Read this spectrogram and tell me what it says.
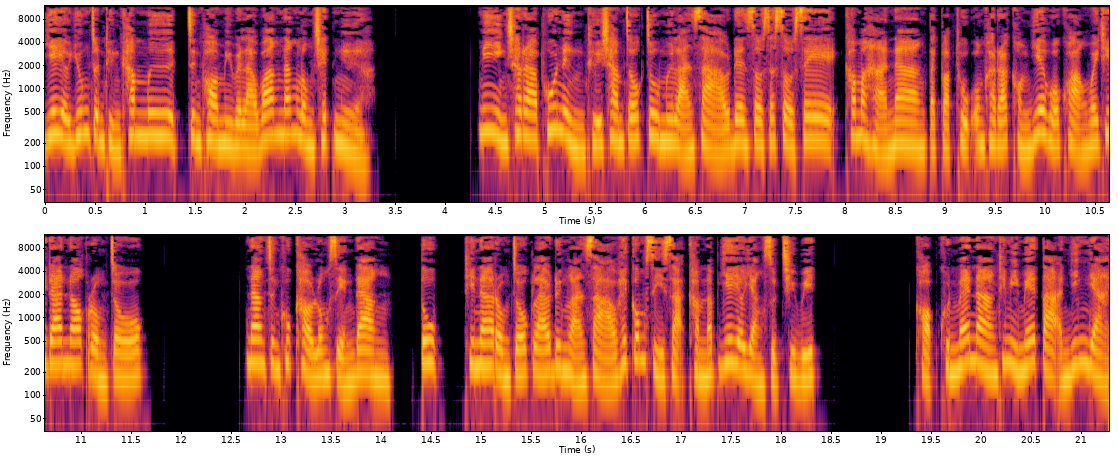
เย่เยายุ่งจนถึงค่ำมืด จึงพอมีเวลาว่างนั่งลงเช็ดเหงื่อมีหญิงชราผู้หนึ่งถือชามโจ๊กจูมือหลานสาวเดินโซซโซเซเข้ามาหานาง แต่กลับถูกองครักษ์ของเย่หัวขวางไว้ที่ด้านนอกโรงโจ๊ก นางจึงคุกเข่าลงเสียงดัง ตุ๊บที่หน้าโรงโจ๊กแล้วดึงหลานสาวให้ก้มศีรษะคำนับเย่เยาอย่างสุดชีวิต ขอบคุณแม่นางที่มีเมตตาอันยิ่งใหญ่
